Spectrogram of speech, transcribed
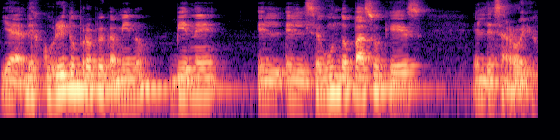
y a descubrir tu propio camino, viene el, segundo paso que es el desarrollo,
